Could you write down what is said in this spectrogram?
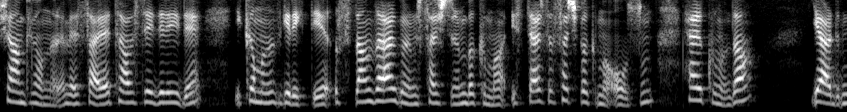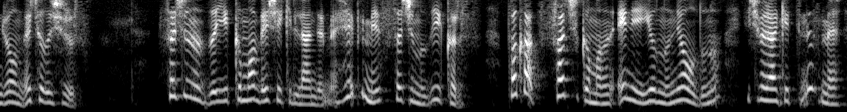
şampiyonları vesaire tavsiyeleriyle yıkamanız gerektiği, ısıdan zarar görmüş saçların bakımı, isterse saç bakımı olsun her konuda yardımcı olmaya çalışırız. Saçınızı yıkama ve şekillendirme. Hepimiz saçımızı yıkarız. Fakat saç yıkamanın en iyi yolunun ne olduğunu hiç merak ettiniz mi?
